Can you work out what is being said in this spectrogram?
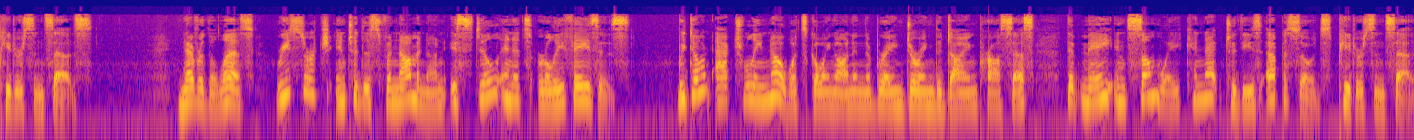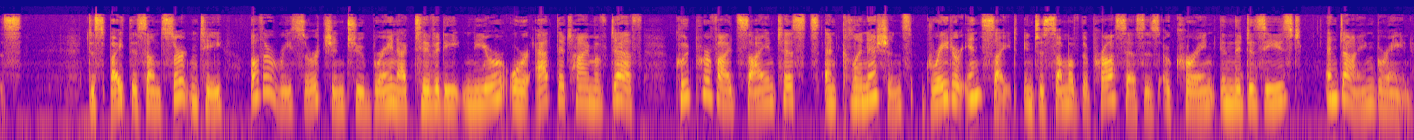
Peterson says. Nevertheless, research into this phenomenon is still in its early phases. We don't actually know what's going on in the brain during the dying process that may in some way connect to these episodes, Peterson says. Despite this uncertainty, other research into brain activity near or at the time of death could provide scientists and clinicians greater insight into some of the processes occurring in the diseased and dying brain.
